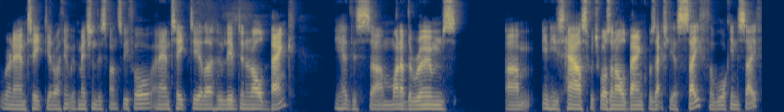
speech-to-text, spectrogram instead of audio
we're an antique dealer. I think we've mentioned this once before. An antique dealer who lived in an old bank. He had this um, one of the rooms um, in his house, which was an old bank, was actually a safe, a walk-in safe,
